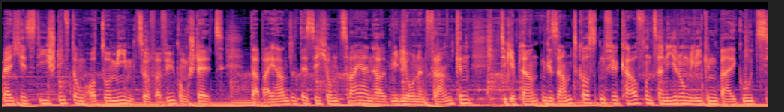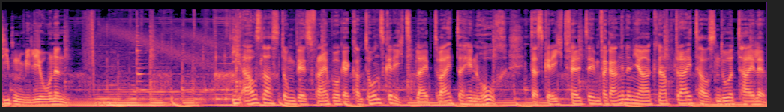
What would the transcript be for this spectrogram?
welches die Stiftung Otto Miem zur Verfügung stellt. Dabei handelt es sich um zweieinhalb Millionen Franken. Die geplanten Gesamtkosten für Kauf und Sanierung liegen bei gut sieben Millionen. Die Auslastung des Freiburger Kantonsgerichts bleibt weiterhin hoch. Das Gericht fällte im vergangenen Jahr knapp 3000 Urteile.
